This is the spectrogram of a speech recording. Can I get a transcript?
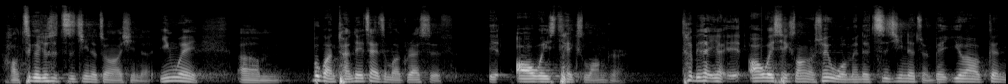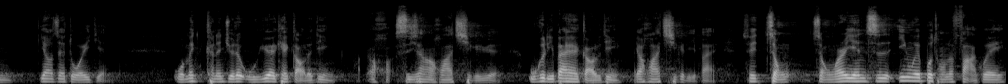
好，这个就是资金的重要性了，因为嗯，不管团队再怎么 aggressive，it always takes longer。特别在 it always takes longer，所以我们的资金的准备又要更要再多一点。我们可能觉得五月可以搞得定。要花，实际上要花七个月，五个礼拜还搞得定，要花七个礼拜。所以总总而言之，因为不同的法规，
